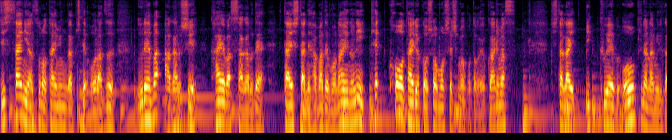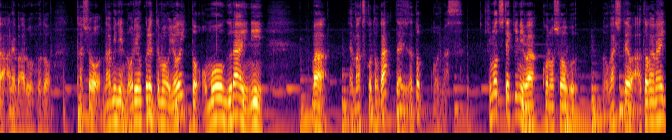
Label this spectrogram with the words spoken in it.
実際にはそのタイミングが来ておらず売れば上がるし買えば下がるで大した値幅でもないのに結構体力を消耗してしまうことがよくあります。従いビッグウェーブ大きな波があればあるほど多少波に乗り遅れても良いと思うぐらいにまあ待つことが大事だと思います。気持ち的にはこの勝負逃しては後がない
